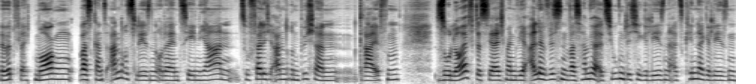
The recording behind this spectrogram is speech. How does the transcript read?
der wird vielleicht morgen was ganz anderes lesen oder in zehn Jahren zu völlig anderen Büchern greifen. So läuft es ja. Ich meine, wir alle wissen, was haben wir als Jugendliche gelesen, als Kinder gelesen?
